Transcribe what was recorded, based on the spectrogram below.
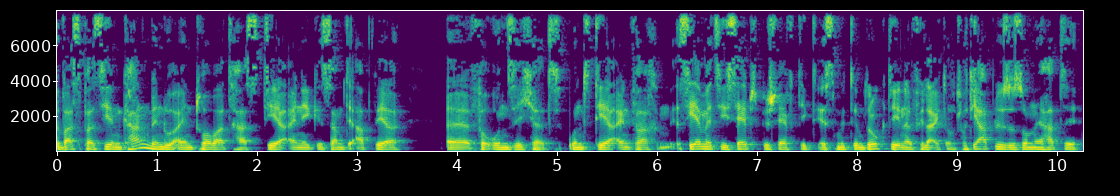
Was passieren kann, wenn du einen Torwart hast, der eine gesamte Abwehr äh, verunsichert und der einfach sehr mit sich selbst beschäftigt ist, mit dem Druck, den er vielleicht auch durch die Ablösesumme hatte.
